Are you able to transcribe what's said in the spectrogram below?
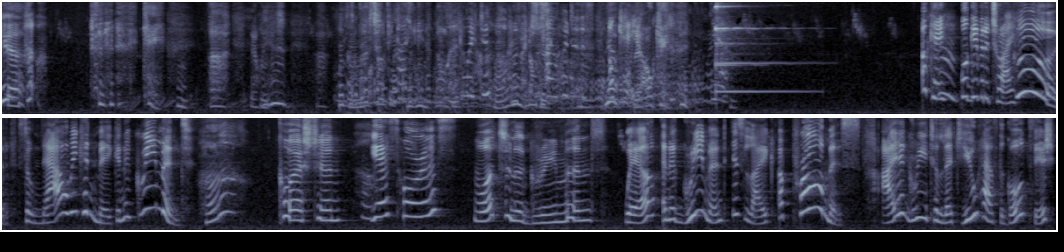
Yeah. Okay. Uh, now we. What do we do? I would. Okay. Yeah, okay. Okay, hmm. we'll give it a try. Good. So now we can make an agreement. Huh? Question. Yes, Horace? What's an agreement? Well, an agreement is like a promise. I agree to let you have the goldfish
